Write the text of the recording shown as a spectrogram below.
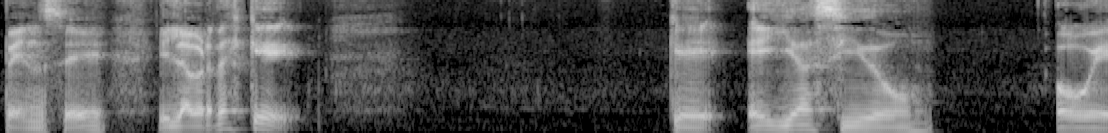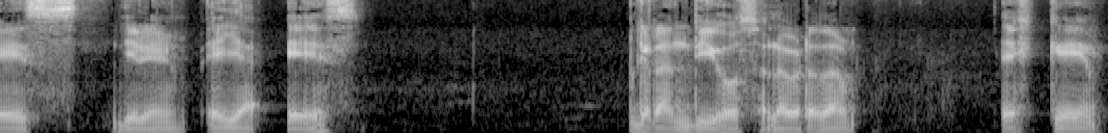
pensé. Y la verdad es que, que ella ha sido, o es, diré, ella es grandiosa, la verdad. Es que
